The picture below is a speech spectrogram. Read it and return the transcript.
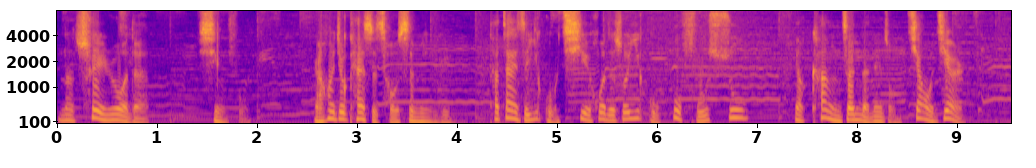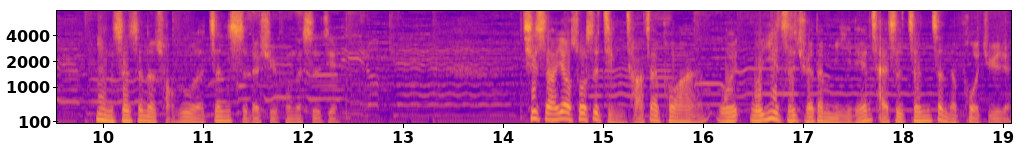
那脆弱的幸福，然后就开始仇视命运。他带着一股气，或者说一股不服输、要抗争的那种较劲儿，硬生生的闯入了真实的许峰的世界。其实啊，要说是警察在破案，我我一直觉得米莲才是真正的破局人。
